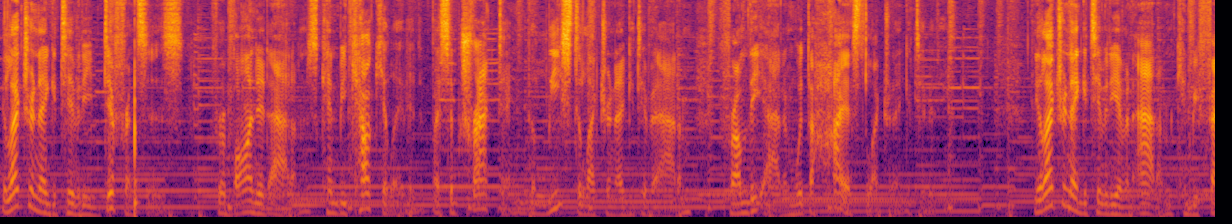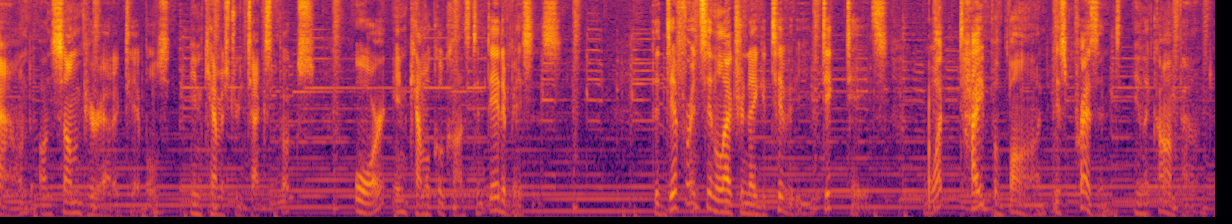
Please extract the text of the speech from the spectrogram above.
Electronegativity differences for bonded atoms can be calculated by subtracting the least electronegative atom from the atom with the highest electronegativity. The electronegativity of an atom can be found on some periodic tables in chemistry textbooks or in chemical constant databases. The difference in electronegativity dictates what type of bond is present in the compound.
